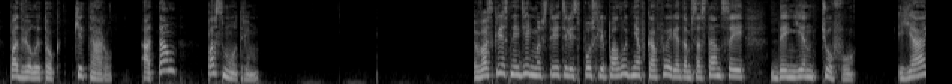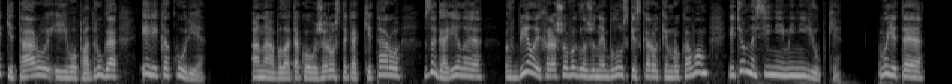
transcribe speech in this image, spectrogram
— подвел итог Китару. «А там посмотрим». В воскресный день мы встретились после полудня в кафе рядом со станцией Деньен Тёфу. Я, Китару и его подруга Эрика Курия. Она была такого же роста, как Китару, загорелая, в белой, хорошо выглаженной блузке с коротким рукавом и темно-синей мини-юбке. Вылитая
